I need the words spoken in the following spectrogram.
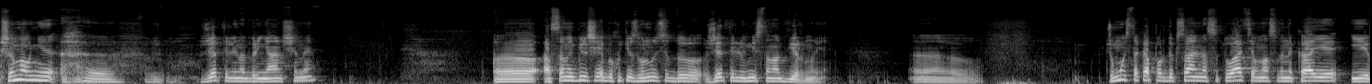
Шановні е, жителі Надвірнянщини, е, а саме більше я би хотів звернутися до жителів міста Надвірної. Е, чомусь така парадоксальна ситуація у нас виникає, і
